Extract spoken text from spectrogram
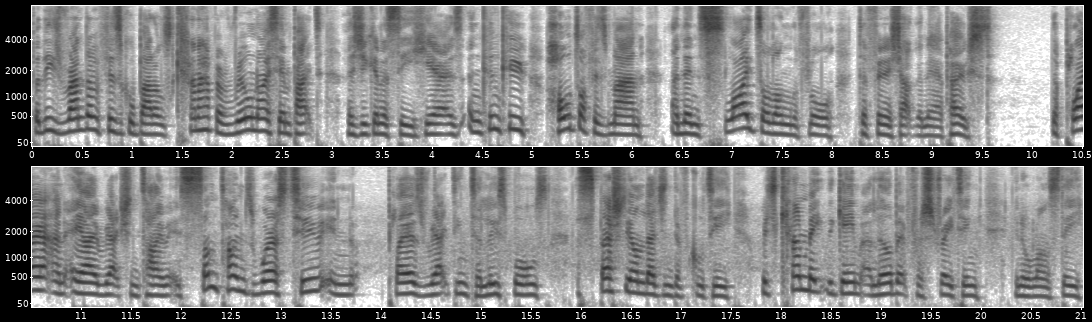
But these random physical battles can have a real nice impact as you're going to see here as Nkunku holds off his man and then slides along the floor to finish at the near post. The player and AI reaction time is sometimes worse too in players reacting to loose balls, especially on legend difficulty, which can make the game a little bit frustrating in all honesty.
